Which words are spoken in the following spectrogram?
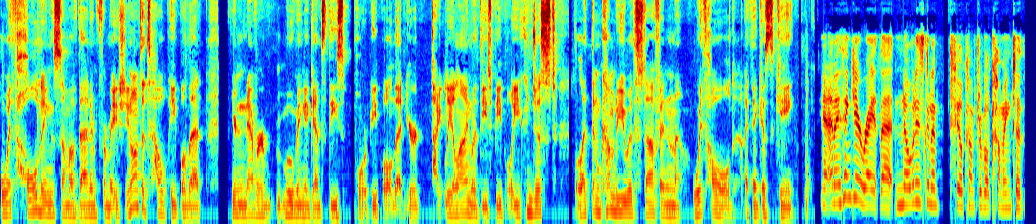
withholding some of that information. You don't have to tell people that you're never moving against these poor people, that you're tightly aligned with these people. You can just let them come to you with stuff and withhold, I think is the key. Yeah, and I think you're right that nobody's going to feel comfortable coming to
